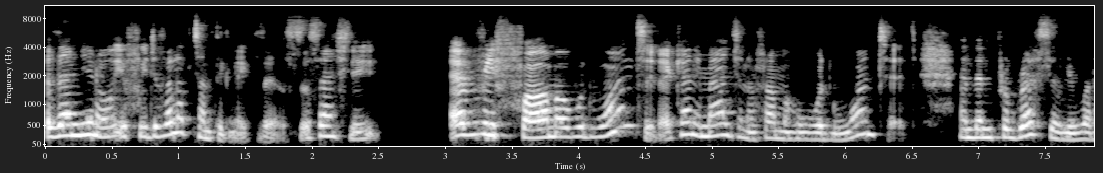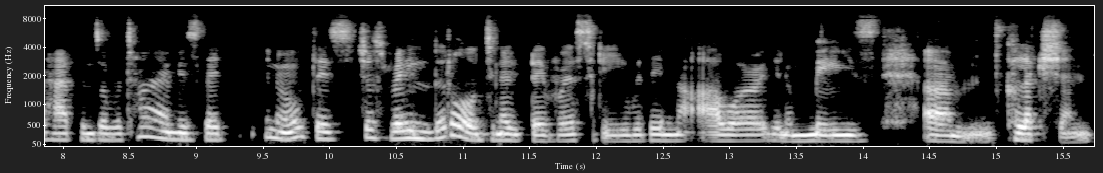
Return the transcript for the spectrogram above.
But then you know, if we develop something like this, essentially every farmer would want it. I can't imagine a farmer who wouldn't want it. And then progressively, what happens over time is that you know there's just very little genetic diversity within our you know maize um, collection.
